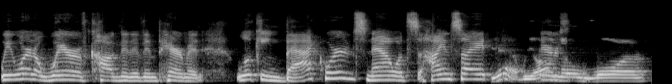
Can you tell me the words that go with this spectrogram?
we weren't aware of cognitive impairment. Looking backwards now with hindsight, Yeah, we all know more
